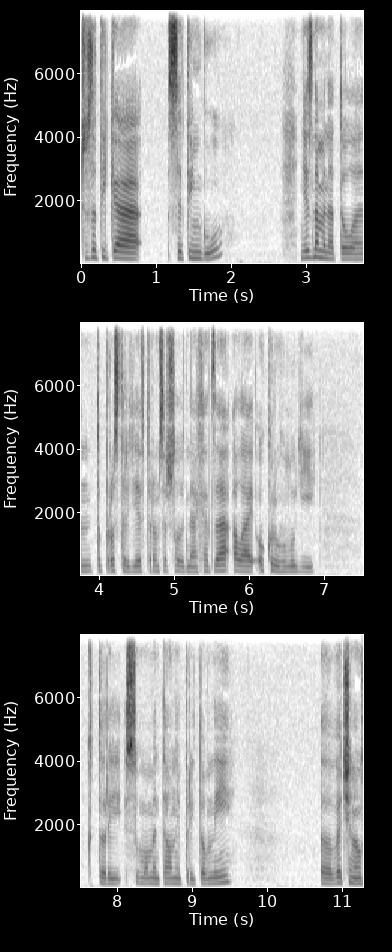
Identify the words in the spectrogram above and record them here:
Čo sa týka settingu, neznamená to len to prostredie, v ktorom sa človek nachádza, ale aj okruh ľudí, ktorí sú momentálne prítomní. E, väčšinou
